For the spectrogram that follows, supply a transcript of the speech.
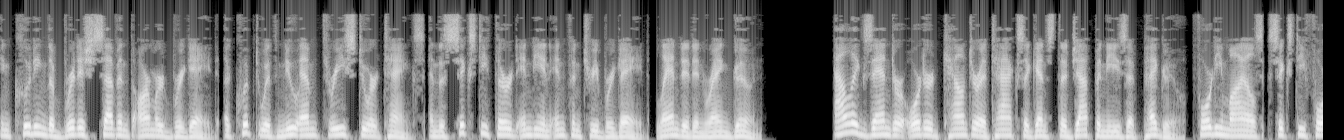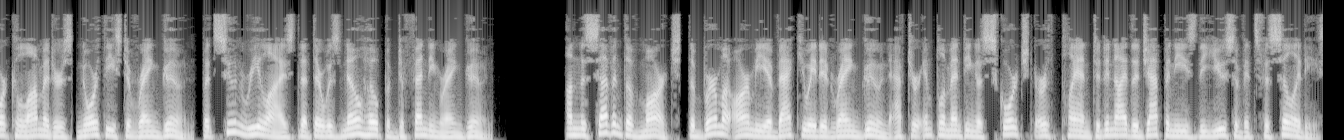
including the British 7th Armoured Brigade equipped with new M3 Stuart tanks and the 63rd Indian Infantry Brigade, landed in Rangoon. Alexander ordered counter-attacks against the Japanese at Pegu, 40 miles 64 kilometers northeast of Rangoon, but soon realized that there was no hope of defending Rangoon. On 7 March, the Burma Army evacuated Rangoon after implementing a scorched earth plan to deny the Japanese the use of its facilities.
